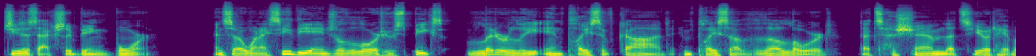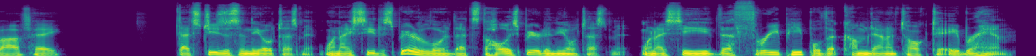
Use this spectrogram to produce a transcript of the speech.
Jesus actually being born. And so when I see the angel of the Lord who speaks literally in place of God, in place of the Lord, that's Hashem, that's Yod He that's Jesus in the Old Testament. When I see the Spirit of the Lord, that's the Holy Spirit in the Old Testament. When I see the three people that come down and talk to Abraham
